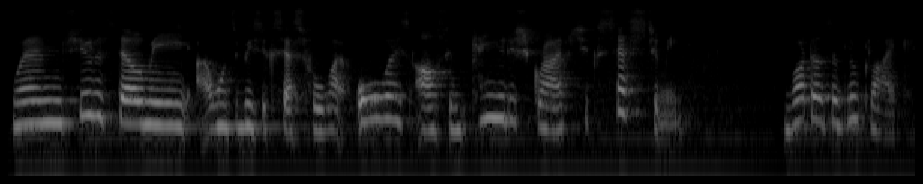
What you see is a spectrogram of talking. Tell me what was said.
When students tell me I want to be successful, I always ask them, Can you describe success to me? What does it look like?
